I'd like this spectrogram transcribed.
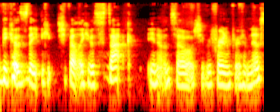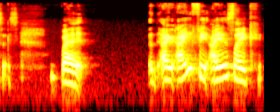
Because they, he, she felt like he was stuck, you know, and so she referred him for hypnosis. But I, I feel, I was like,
